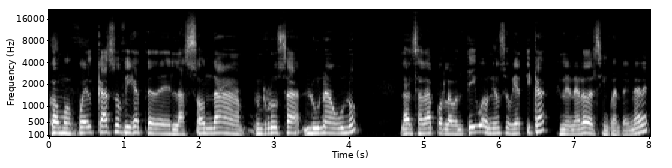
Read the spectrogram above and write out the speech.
como fue el caso, fíjate, de la sonda rusa Luna 1, lanzada por la antigua Unión Soviética en enero del 59,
